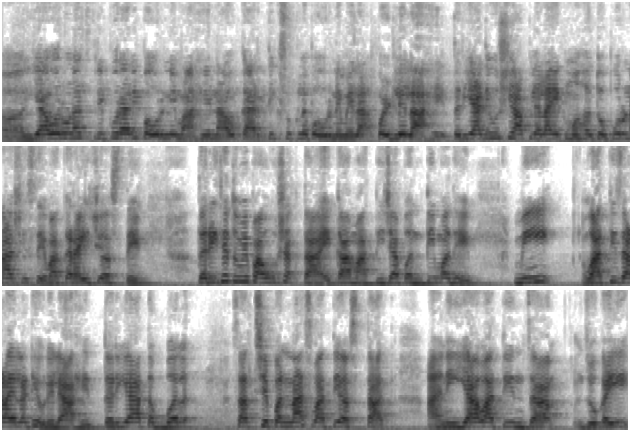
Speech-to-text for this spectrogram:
यावरूनच त्रिपुरारी पौर्णिमा हे नाव कार्तिक शुक्ल पौर्णिमेला पडलेलं आहे. तर या दिवशी आपल्याला एक महत्त्वपूर्ण अशी सेवा करायची असते. तर इथे तुम्ही पाहू शकता एका मातीच्या पंतीमध्ये मी वाती जाळायला ठेवलेल्या आहेत. तर या तब्बल सातशे पन्नास वाती असतात आणि या वातींचा जो काही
